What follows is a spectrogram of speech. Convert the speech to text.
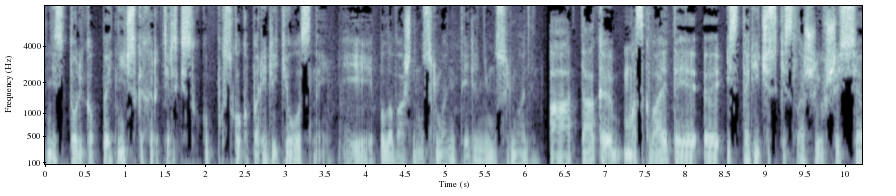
не столько по этнической характеристике, сколько, сколько по религиозной, и было важно, мусульманин ты или не мусульманин. А так э, Москва – это э, исторически сложившийся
